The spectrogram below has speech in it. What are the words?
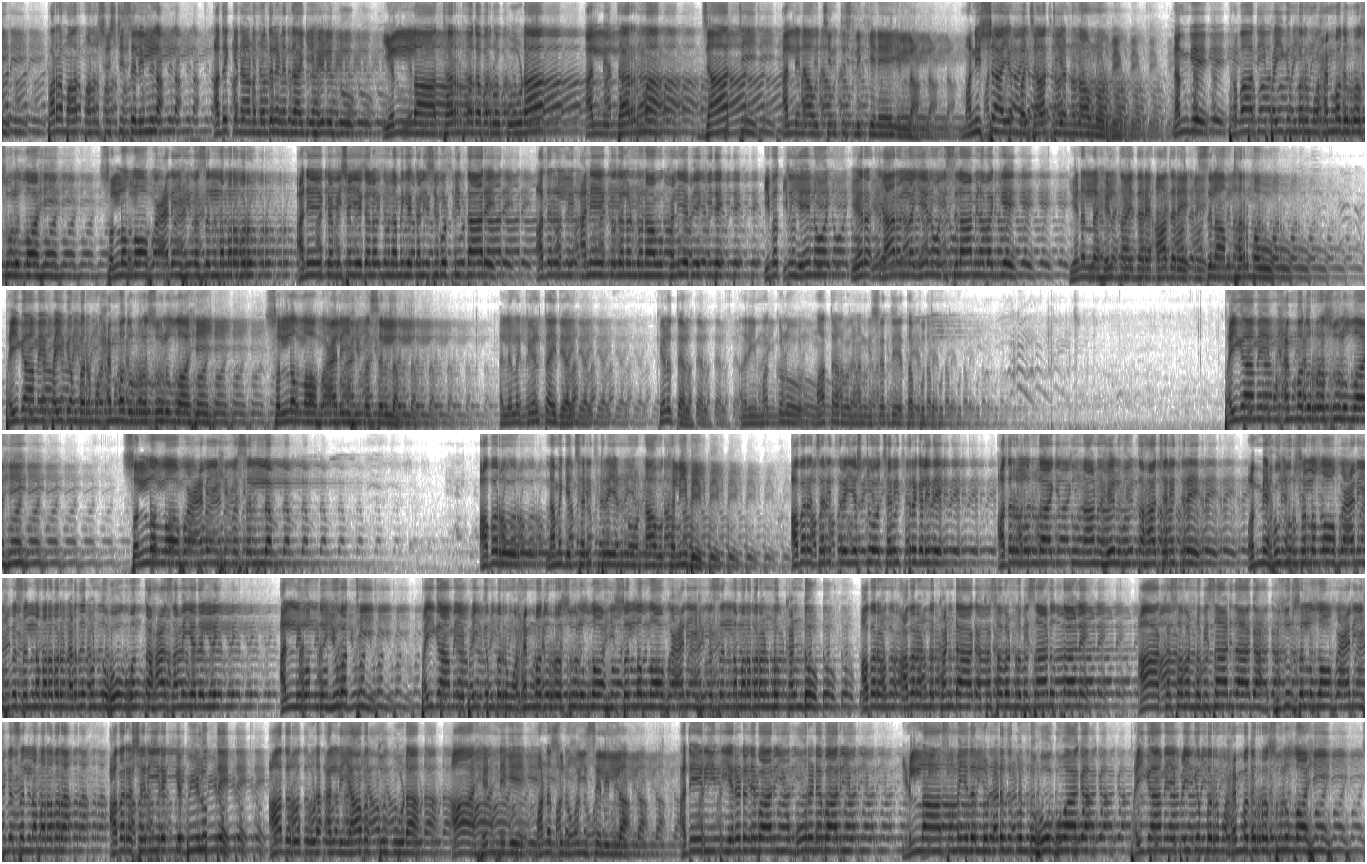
ಪರಮಾತ್ಮನು ಸೃಷ್ಟಿಸಲಿಲ್ಲ. ಅದಕ್ಕೆ ನಾನು ಮೊದಲನೇದಾಗಿ ಹೇಳಿದ್ದು, ಎಲ್ಲಾ ಧರ್ಮದವರು ಕೂಡ ಅಲ್ಲಿ ಧರ್ಮ ಜಾತಿ ಅಲ್ಲಿ ನಾವು ಚಿಂತಿಸ್ಲಿಕ್ಕೇನೆ ಇಲ್ಲ. ಮನುಷ್ಯ ಎಂಬ ಜಾತಿಯನ್ನು ನಾವು ನೋಡಬೇಕು. ನಮ್ಗೆ ಪ್ರವಾದಿ ಪೈಗಂಬರ್ ಮೊಹಮ್ಮದ್ ರಸೂಲುಲ್ಲಾಹಿ ಸಲ್ಲಲ್ಲಾಹು ಅಲೈಹಿ ವಸಲ್ಲಮರವರು ಅನೇಕ ವಿಷಯಗಳನ್ನು ನಮಗೆ ಕಲಿಸಿಕೊಟ್ಟಿದ್ದಾರೆ. ಅದರಲ್ಲಿ ಅನೇಕಗಳನ್ನು ನಾವು ಕಲಿಯಬೇಕಿದೆ. ಇವತ್ತು ಏನೋ ಯಾರಲ್ಲ ಯಾರೆಲ್ಲ ಏನೋ ಇಸ್ಲಾಮಿನ ಬಗ್ಗೆ ಏನೆಲ್ಲ ಹೇಳ್ತಾ ಇದ್ದಾರೆ. ಆದರೆ ಇಸ್ಲಾಂ ಧರ್ಮವು ಪೈಗಾಮೆ ಪೈಗಂಬರ್ ಮುಹಮ್ಮದ್ ರಸೂಲುಲ್ಲಾಹಿ ಸಲ್ಲಲ್ಲಾಹು ಅಲೈಹಿ ವಸಲ್ಲಂ ಅಲ್ಲೆಲ್ಲ ಕೇಳ್ತಾ ಇದೆಯಲ್ಲ ಕೇಳುತ್ತೆ ಅಲ್ಲ ಅಂದ್ರೆ ಈ ಮಕ್ಕಳು ಮಾತಾಡುವಾಗ ನಮ್ಗೆ ಶ್ರದ್ಧೆ ತಪ್ಪುತ್ತೆ ಪೈಗಾಮೆ ಮುಹಮ್ಮದ್ ರಸೂಲುಲ್ಲಾಹಿ ಸಲ್ಲಲ್ಲಾಹು ಅಲೈಹಿ ವಸಲ್ಲಂ ಅವರು ನಮಗೆ ಚರಿತ್ರೆಯನ್ನು ನಾವು ಕಲಿಬೇಕು. ಅವರ ಚರಿತ್ರೆ ಎಷ್ಟೋ ಚರಿತ್ರೆಗಳಿದೆ. ಅದರಲ್ಲೊಂದಾಗಿತ್ತು ನಾನು ಹೇಳುವಂತಹ ಚರಿತ್ರೆ. ಒಮ್ಮೆ ಹುಜೂರ್ ಸಲ್ಲಲ್ಲಾಹು ಅಲೈಹಿ ವಸಲ್ಲಮರವರು ನಡೆದುಕೊಂಡು ಹೋಗುವಂತಹ ಸಮಯದಲ್ಲಿ ಅಲ್ಲಿ ಒಂದು ಯುವತಿ ಪೈಗಾಮೆ ಪೈಗಂಬರ್ ಮುಹಮ್ಮದ್ ರಸೂಲುಲ್ಲಾಹಿ ಸಲ್ಲಲ್ಲಾಹು ಅಲೈಹಿ ವಸಲ್ಲಮರವರನ್ನು ಕಂಡು ಅವರನ್ನು ಅವರನ್ನು ಕಂಡಾಗ ಕಸವನ್ನು ಬಿಸಾಡುತ್ತಾಳೆ. ಆ ಕಸವನ್ನು ಬಿಸಾಡಿದಾಗ ಹುಜೂರ್ ಸಲ್ಲಲ್ಲಾಹು ಅಲೈಹಿ ವಸಲ್ಲಮರವರ ಅವರ ಶರೀರಕ್ಕೆ ಬೀಳುತ್ತೆ. ಆದರೂ ಕೂಡ ಅಲ್ಲಿ ಯಾವತ್ತೂ ಕೂಡ ಆ ಹೆಣ್ಣಿಗೆ ಮನಸ್ಸು ನೋಯಿಸಲಿಲ್ಲ. ಅದೇ ರೀತಿ ಎರಡನೇ ಬಾರಿಯೂ ಮೂರನೇ ಬಾರಿಯು ಎಲ್ಲಾ ಸಮಯದಲ್ಲೂ ನಡೆದುಕೊಂಡು ಹೋಗುವಾಗ ಪೈಗಾಮೆ ಪೈಗಂಬರು ಮೊಹಮ್ಮದ್ ರಸೂಲುಲ್ಲಾಹಿ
